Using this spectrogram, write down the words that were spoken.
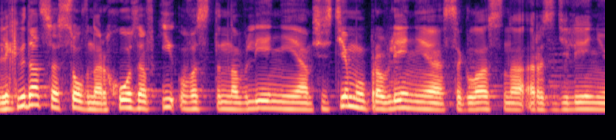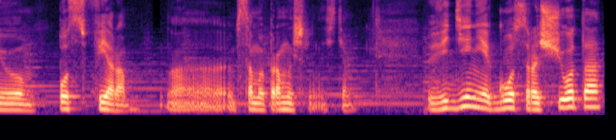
Ликвидация совнархозов и восстановление системы управления согласно разделению по сферам э, самой промышленности введение госрасчета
